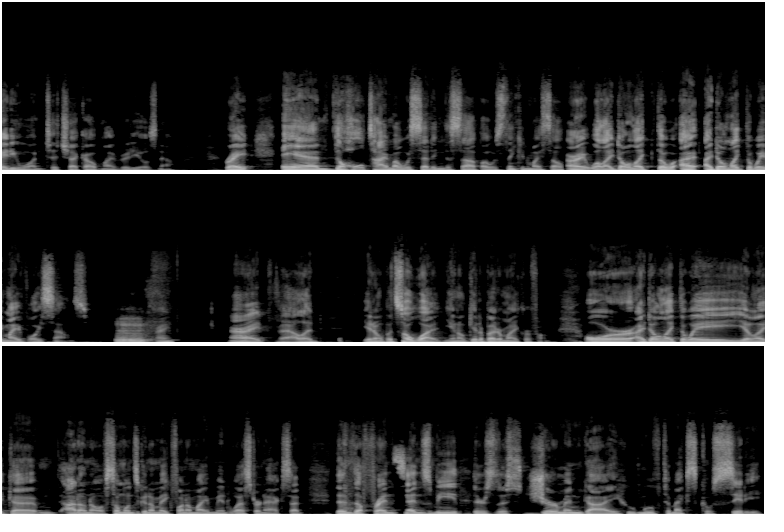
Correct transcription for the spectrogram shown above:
anyone to check out my videos now right? And the whole time i was setting this up i was thinking to myself all right well i don't like the i, I don't like the way my voice sounds. Mm. right? All right valid you know but so what? You know get a better microphone. Or i don't like the way you know like uh, i don't know if someone's gonna make fun of my midwestern accent. Then the friend sends me there's this german guy who moved to mexico city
